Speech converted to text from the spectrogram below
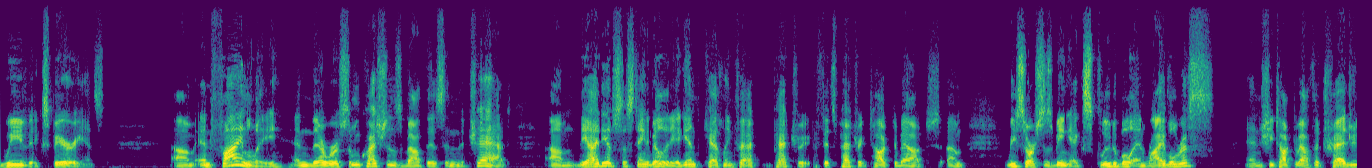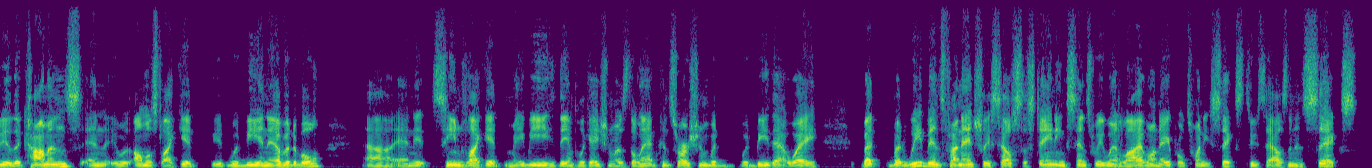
we've experienced. Um, and finally, and there were some questions about this in the chat, um, the idea of sustainability. Again, Kathleen Patrick, Fitzpatrick talked about um, resources being excludable and rivalrous and she talked about the tragedy of the commons and it was almost like it it would be inevitable. Uh, and it seems like it maybe the implication was the lamp consortium would would be that way. But but we've been financially self-sustaining since we went live on april 26 2006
